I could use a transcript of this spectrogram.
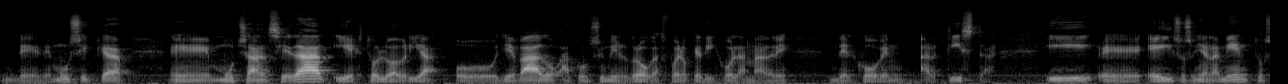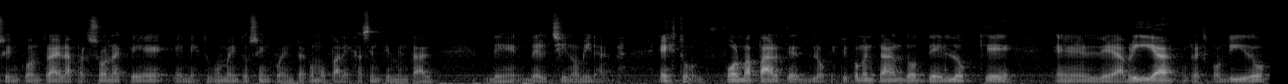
de, música, eh, mucha ansiedad y esto lo habría llevado a consumir drogas, fue lo que dijo la madre del joven artista. Y eh, e hizo señalamientos en contra de la persona que en estos momentos se encuentra como pareja sentimental del chino Miranda. Esto forma parte de lo que estoy comentando, de lo que eh, le habría respondido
